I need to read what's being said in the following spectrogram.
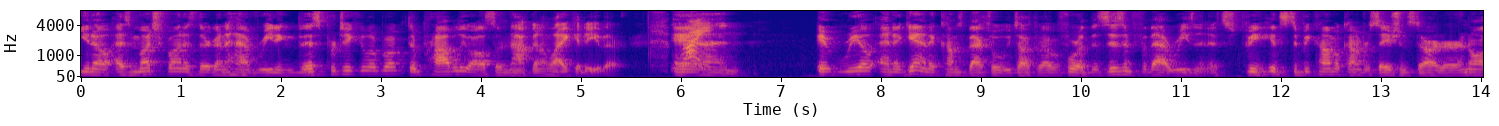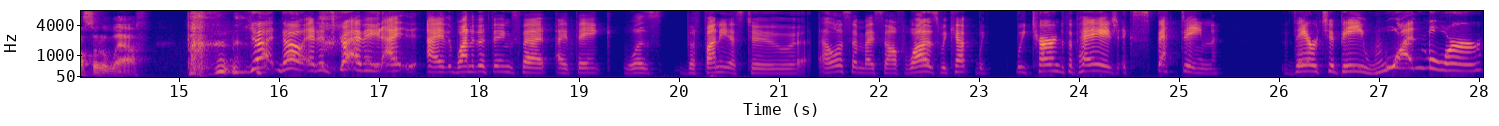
you know, as much fun as they're going to have reading this particular book, they're probably also not going to like it either. Right. And it real and again it comes back to what we talked about before this isn't for that reason it's be, it's to become a conversation starter and also to laugh yeah, no, and it's great. I mean, I, I, one of the things that I think was the funniest to Ellis and myself was we kept we we turned the page expecting there to be one more,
